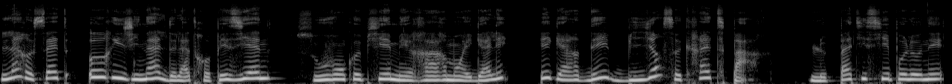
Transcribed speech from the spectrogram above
La recette originale de la tropézienne, souvent copiée mais rarement égalée, gardée bien secrète par le pâtissier polonais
